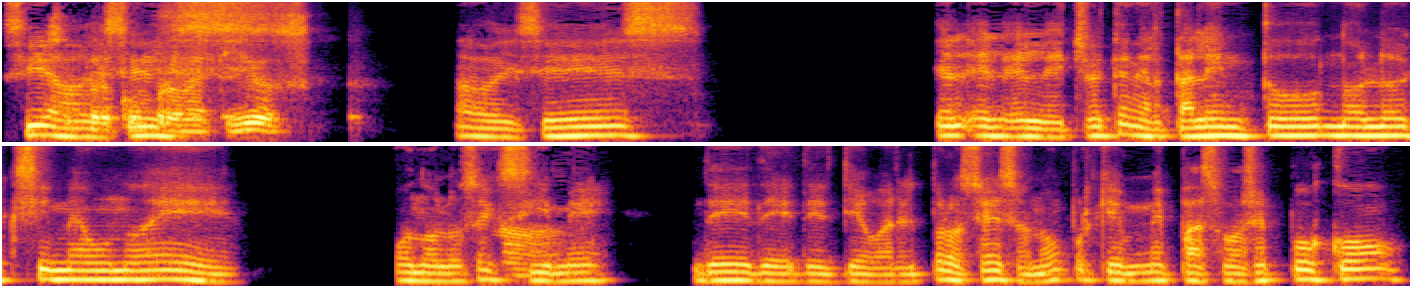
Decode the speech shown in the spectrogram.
Sí, a veces. comprometidos. A veces el, el- el hecho de tener talento no lo exime a uno de, o no los exime de, de- de llevar el proceso, ¿no? Porque me pasó hace poco,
